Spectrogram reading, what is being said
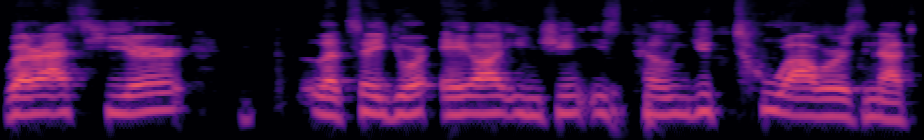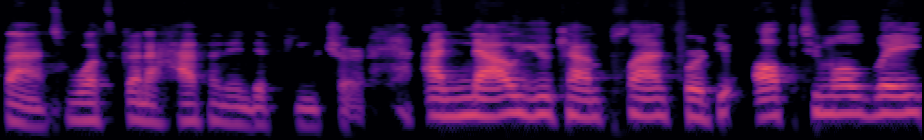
whereas here let's say your AI engine is telling you two hours in advance what's going to happen in the future. And now you can plan for the optimal way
